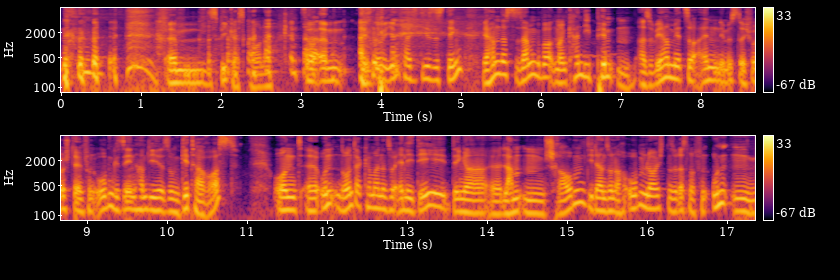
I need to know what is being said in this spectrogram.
Hause. ähm, Speakers Corner. So, ähm, also jedenfalls dieses Ding. Wir haben das zusammengebaut und man kann die pimpen. Also wir haben jetzt so einen, ihr müsst euch vorstellen, von oben gesehen haben die hier so ein Gitterrost und äh, unten drunter kann man dann so LED-Dinger, äh, Lampen schrauben, die dann so nach oben leuchten, sodass man von unten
